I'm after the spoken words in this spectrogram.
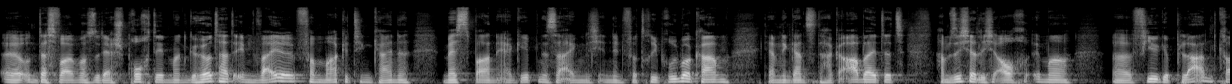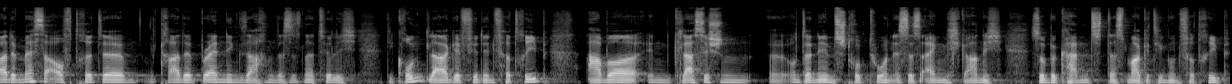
äh, und das war immer so der Spruch, den man gehört hat, eben weil vom Marketing keine messbaren Ergebnisse eigentlich in den Vertrieb rüberkamen. Die haben den ganzen Tag gearbeitet, haben sicherlich auch immer äh, viel geplant, gerade Messeauftritte, gerade Branding-Sachen, das ist natürlich die Grundlage für den Vertrieb, aber in klassischen äh, Unternehmensstrukturen ist es eigentlich gar nicht so bekannt, dass Marketing und Vertrieb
